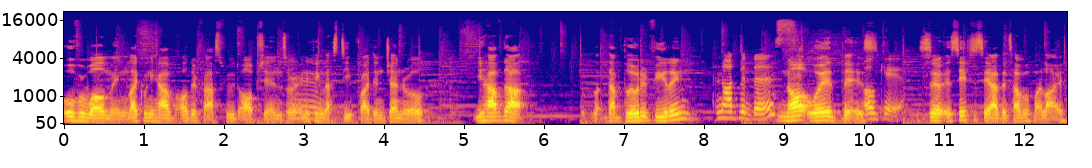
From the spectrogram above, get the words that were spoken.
overwhelming like when you have other fast food options or anything mm. that's deep fried in general. You have that that bloated feeling. Not with this. Not with this. Okay. So it's safe to say I have the time of my life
